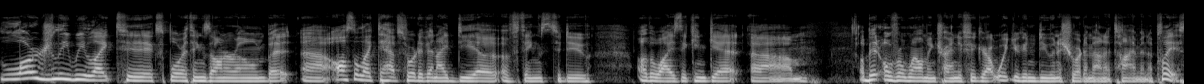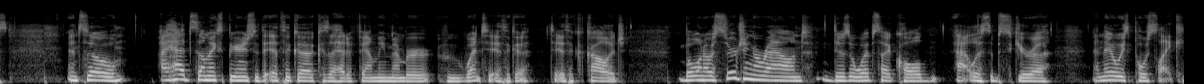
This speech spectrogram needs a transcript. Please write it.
largely we like to explore things on our own, but uh, also like to have sort of an idea of things to do. Otherwise, it can get um, a bit overwhelming trying to figure out what you're going to do in a short amount of time in a place. And so I had some experience with Ithaca because I had a family member who went to Ithaca, to Ithaca College. But when I was searching around, there's a website called Atlas Obscura, and they always post like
